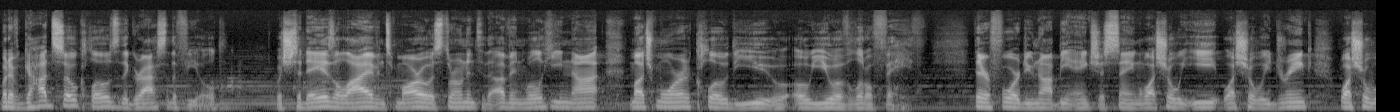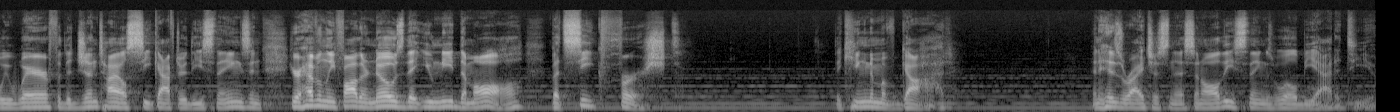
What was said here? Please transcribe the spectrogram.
But if God so clothes the grass of the field, which today is alive and tomorrow is thrown into the oven, will he not much more clothe you, O you of little faith? Therefore, do not be anxious, saying, What shall we eat? What shall we drink? What shall we wear? For the Gentiles seek after these things, and your heavenly Father knows that you need them all, but seek first the kingdom of God and his righteousness, and all these things will be added to you.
